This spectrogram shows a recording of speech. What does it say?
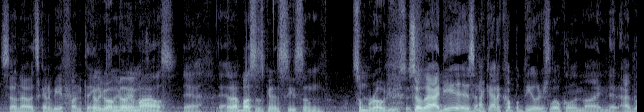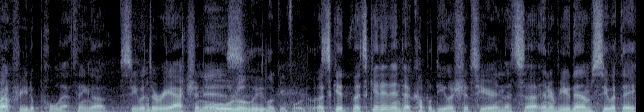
So no, it's going to be a fun thing. gonna go a million miles. Yeah, yeah. that bus is going to see some some road usage. So the idea is, I got a couple dealers local in mind that I'd like for you to pull that thing up, see what the reaction is. totally looking forward to this. Let's get let's get it into a couple dealerships here and let's uh, interview them, see what they,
